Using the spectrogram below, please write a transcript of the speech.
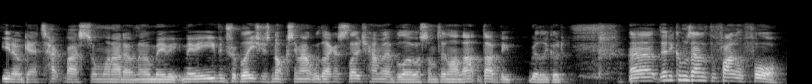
you know get attacked by someone. I don't know. Maybe maybe even Triple H just knocks him out with like a sledgehammer blow or something like that. That'd be really good. Uh, then it comes down to the final four.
